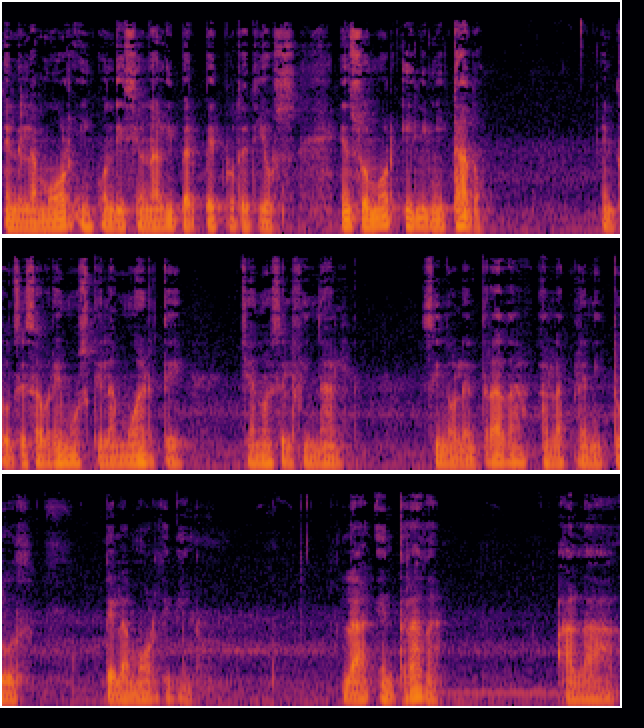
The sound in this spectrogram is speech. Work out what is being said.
en el amor incondicional y perpetuo de Dios, en su amor ilimitado, entonces sabremos que la muerte ya no es el final, sino la entrada a la plenitud del amor divino. La entrada a la,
